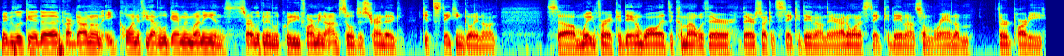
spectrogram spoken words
Maybe look at uh, Cardano and ApeCoin if you have a little gambling money and start looking at liquidity farming. I'm still just trying to get staking going on. So I'm waiting for a Kadena wallet to come out with their there so I can stake Kadena on there. I don't want to stake Kadena on some random third party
